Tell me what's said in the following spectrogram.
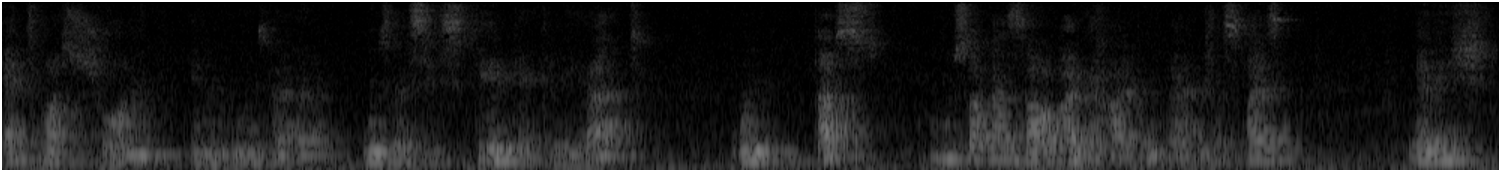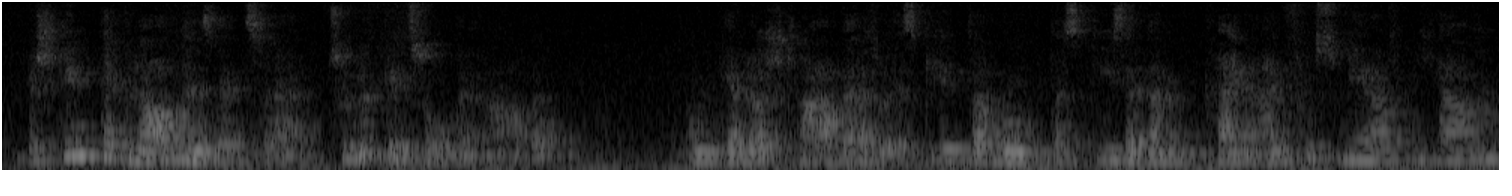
etwas schon in unsere, unser System geklärt und das muss aber sauber gehalten werden. Das heißt, wenn ich bestimmte Glaubenssätze zurückgezogen habe und gelöscht habe, also es geht darum, dass diese dann keinen Einfluss mehr auf mich haben,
